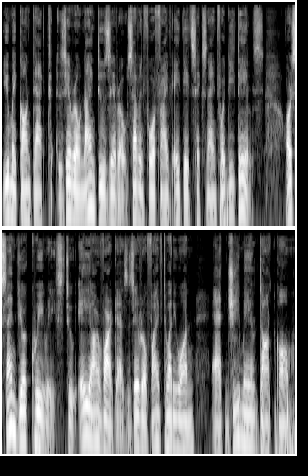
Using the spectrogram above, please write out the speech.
you may contact 0920-745-8869 for details or send your queries to arvargas0521 at gmail.com.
